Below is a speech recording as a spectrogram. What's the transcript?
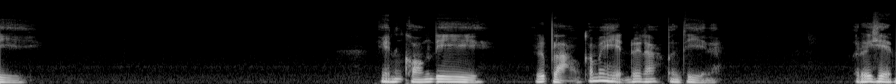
ดี เห็นของดีหรือเปล่าก็ไม่เห็นด้วยนะบางทีนะ หรือเห็น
